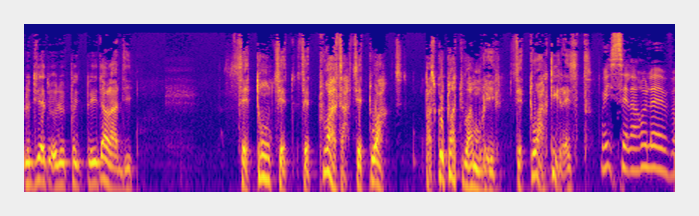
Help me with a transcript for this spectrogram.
le, président l'a dit. C'est ton, c'est c'est toi ça, c'est toi. Parce que toi tu vas mourir. C'est toi qui reste. Oui, c'est la relève,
